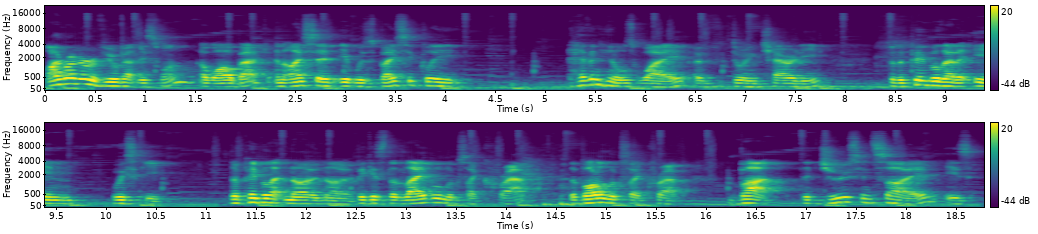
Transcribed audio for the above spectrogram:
I wrote a review about this one a while back and I said it was basically Heaven Hill's way of doing charity for the people that are in whiskey. The people that know, know, because the label looks like crap, the bottle looks like crap, but the juice inside is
